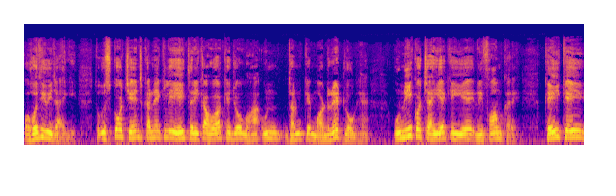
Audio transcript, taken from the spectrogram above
और होती हुई जाएगी। तो उसको चेंज करने के लिए यही तरीका होगा कि जो वहाँ, उन धर्म के मॉडरेट लोग हैं, उन्हीं को चाहिए कि ये रिफॉर्म करें। कई कई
